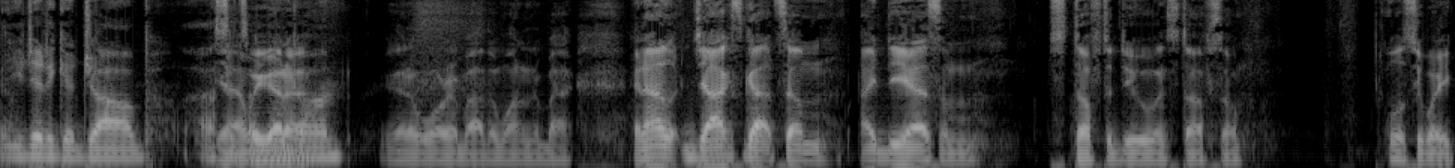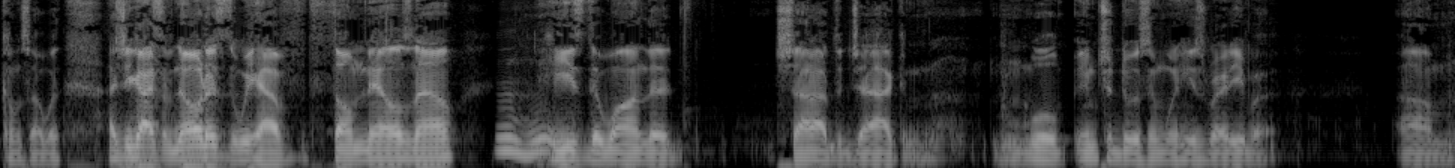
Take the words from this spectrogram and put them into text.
yeah. You did a good job. Uh, Yeah, since we gotta gone. we gotta worry about the one in the back. And I, Jack's got some ideas, some stuff to do and stuff. So we'll see what he comes up with. As you guys have noticed, we have thumbnails now. Mm-hmm. He's the one that shout out to Jack, and we'll introduce him when he's ready. But um,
